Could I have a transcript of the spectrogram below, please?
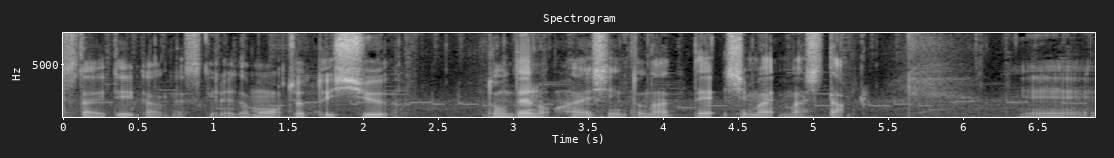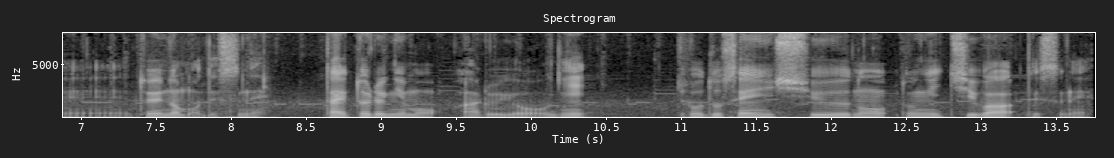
伝えていたんですけれどもちょっと一周飛んでの配信となってしまいました、えー、というのもですねタイトルにもあるようにちょうど先週の土日はですね、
